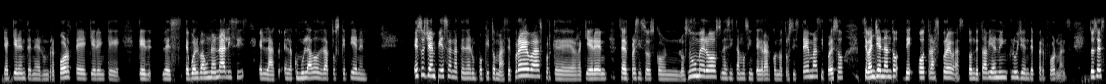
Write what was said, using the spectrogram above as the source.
ya quieren tener un reporte, quieren que, que les devuelva un análisis el, el acumulado de datos que tienen esos ya empiezan a tener un poquito más de pruebas porque requieren ser precisos con los números, necesitamos integrar con otros sistemas y por eso se van llenando de otras pruebas donde todavía no incluyen de performance. Entonces,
